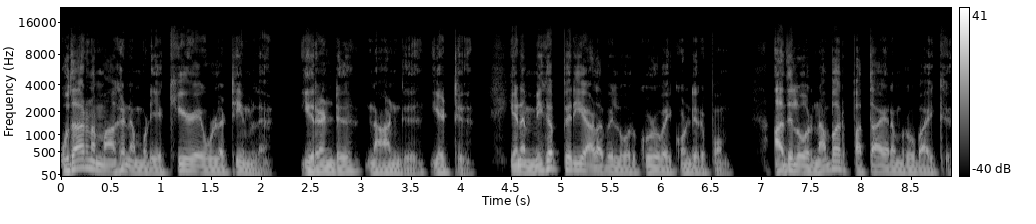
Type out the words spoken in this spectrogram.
உதாரணமாக நம்முடைய கீழே உள்ள டீம்ல இரண்டு நான்கு எட்டு என மிகப்பெரிய அளவில் ஒரு குழுவை கொண்டிருப்போம். அதில் ஒரு நபர் பத்தாயிரம் ரூபாய்க்கு.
